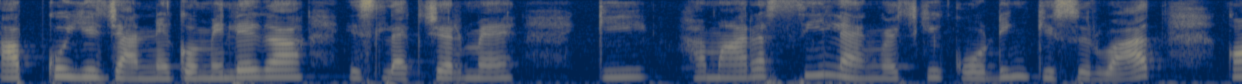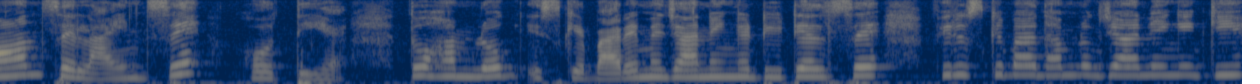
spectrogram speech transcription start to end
आपको ये जानने को मिलेगा इस लेक्चर में कि हमारा सी लैंग्वेज की कोडिंग की शुरुआत कौन से लाइन से होती है। तो हम लोग इसके बारे में जानेंगे डिटेल से, फिर उसके बाद हम लोग जानेंगे कि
